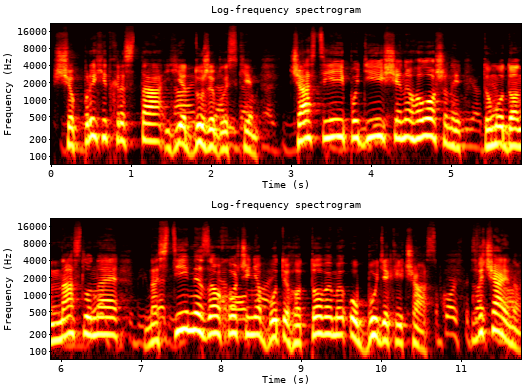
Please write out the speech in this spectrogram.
що прихід Христа є дуже близьким. Час цієї події ще не оголошений, тому до нас лунає настійне заохочення бути готовими у будь-який час. Звичайно,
